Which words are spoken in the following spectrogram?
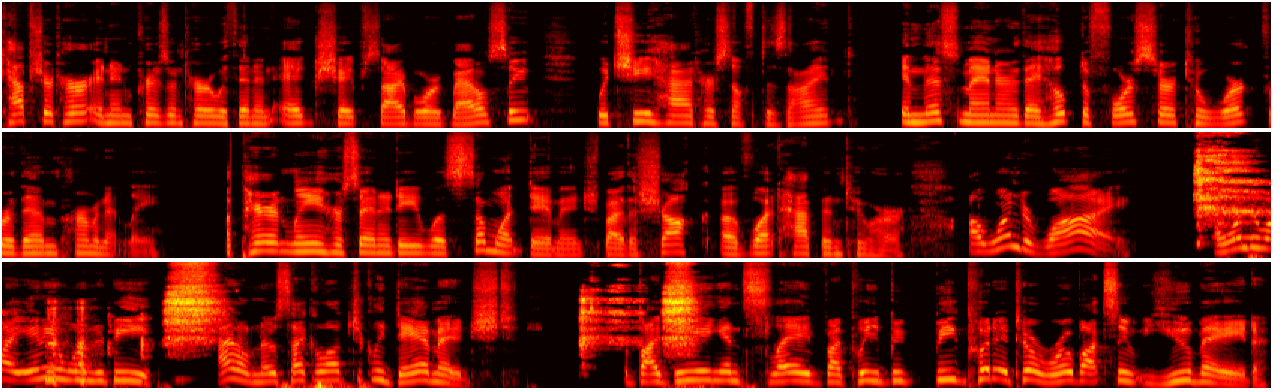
captured her and imprisoned her within an egg-shaped cyborg battlesuit, which she had herself designed. In this manner, they hoped to force her to work for them permanently. Apparently, her sanity was somewhat damaged by the shock of what happened to her. I wonder why. I wonder why anyone would be, I don't know, psychologically damaged by being enslaved, by being put into a robot suit you made.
